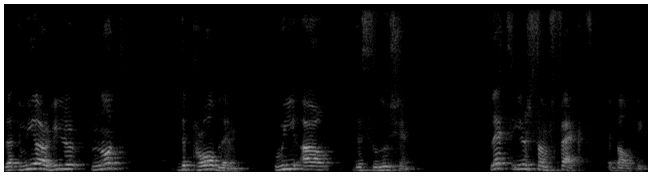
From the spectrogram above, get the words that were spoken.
that we are here not the problem, we are the solution. Let's hear some facts about it.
